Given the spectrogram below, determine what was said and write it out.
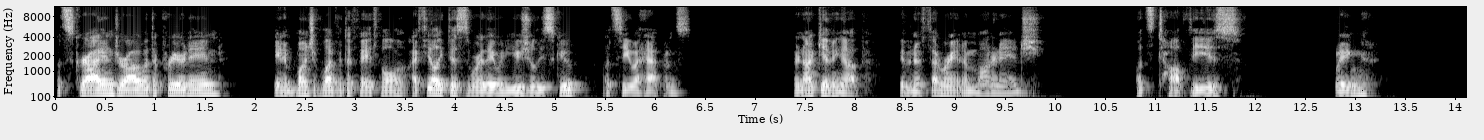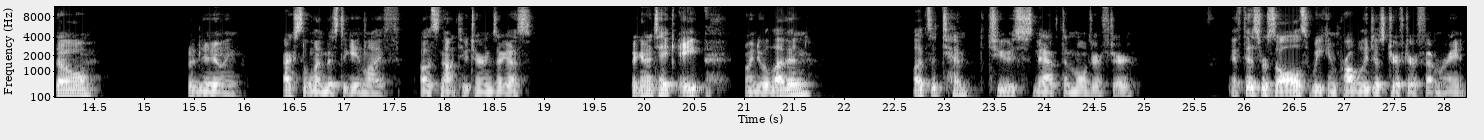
let's scry and draw with the preordained. Gain a bunch of life with the faithful. I feel like this is where they would usually scoop. Let's see what happens. They're not giving up. They have an ephemerate and a modern age. Let's top these. Swing. So, what are they doing? Cracks the Lembas to gain life. Oh, it's not two turns, I guess. They're going to take eight, going to 11, Let's attempt to snap the Mulldrifter. If this resolves, we can probably just drift Drifter Ephemerate.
